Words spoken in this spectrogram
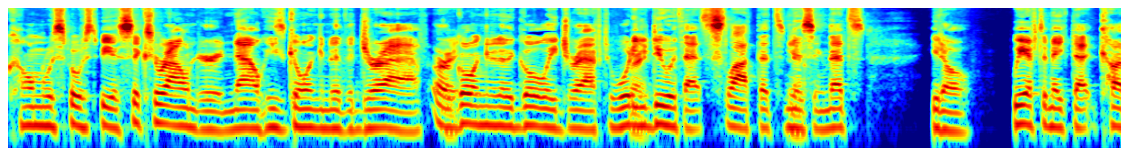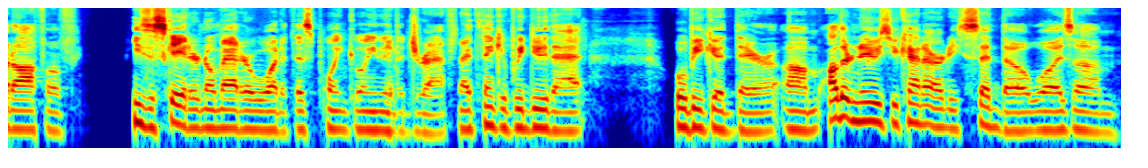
Cone was supposed to be a six rounder, and now he's going into the draft or Right. going into the goalie draft. What do you do with that slot that's Yeah. missing? That's you know we have to make that cut off of he's a skater no matter what at this point going into the draft. And I think if we do that, we'll be good there. Um, other news you kind of already said though was um,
